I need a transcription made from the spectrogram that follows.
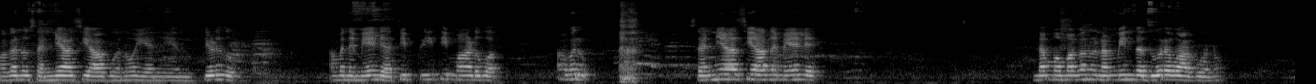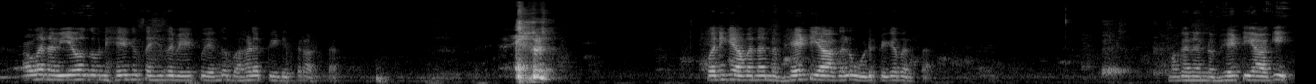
ಮಗನು ಸನ್ಯಾಸಿ ಆಗುವನು ಎಂದು ತಿಳಿದು ಅವನ ಮೇಲೆ ಅತಿ ಪ್ರೀತಿ ಮಾಡುವ ಅವರು, ಸನ್ಯಾಸಿಯಾದ ಮೇಲೆ ನಮ್ಮ ಮಗನು ನಮ್ಮಿಂದ ದೂರವಾಗುವನು. ಅವನ ವಿಯೋಗವನ್ನು ಹೇಗೆ ಸಹಿಸಬೇಕು ಎಂದು ಬಹಳ ಪೀಡಿತರಾಗ್ತಾರೆ. ಕೊನೆಗೆ ಅವನನ್ನು ಭೇಟಿಯಾಗಲು ಉಡುಪಿಗೆ ಬರ್ತಾರೆ ಮಗನನ್ನು ಭೇಟಿಯಾಗಿ,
